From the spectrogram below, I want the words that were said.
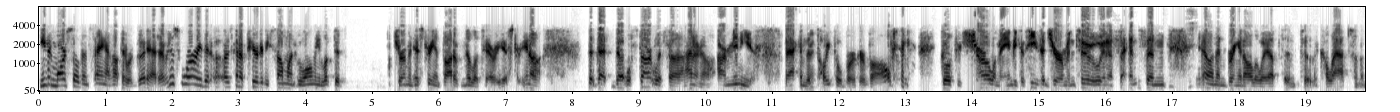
even more so than saying I thought they were good at it, I was just worried that I was going to appear to be someone who only looked at German history and thought of military history. You know, that that, that will start with uh, I don't know Arminius back in the right. Teutoburger Wald and go through Charlemagne because he's a German too in a sense, and you know, and then bring it all the way up to, to the collapse in the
